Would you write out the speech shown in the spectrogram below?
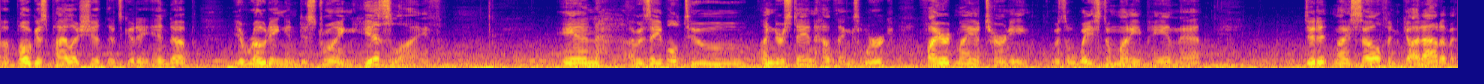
a bogus pile of shit that's going to end up eroding and destroying his life. And I was able to understand how things work, fired my attorney, it was a waste of money paying that, did it myself, and got out of it.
